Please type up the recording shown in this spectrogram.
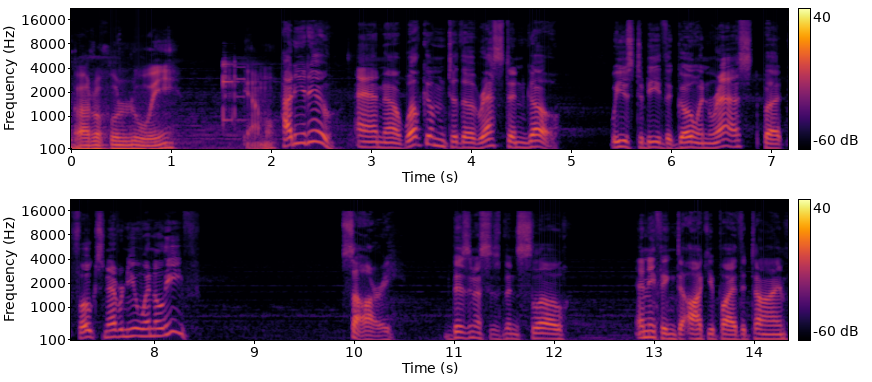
Parlo con lui. How do you do? And uh, welcome to the Rest and Go. We used to be the Go and Rest, but folks never knew when to leave. Sorry. Business has been slow. Anything to occupy the time.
